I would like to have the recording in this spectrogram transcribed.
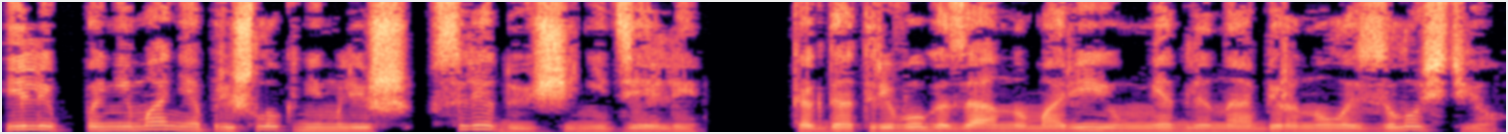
Или понимание пришло к ним лишь в следующей неделе, когда тревога за Анну Марию медленно обернулась злостью.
